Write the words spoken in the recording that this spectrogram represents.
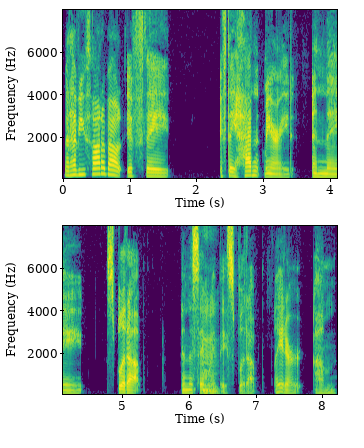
but have you thought about if they if they hadn't married and they split up in the same mm. way hmm. they split up later? Um,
